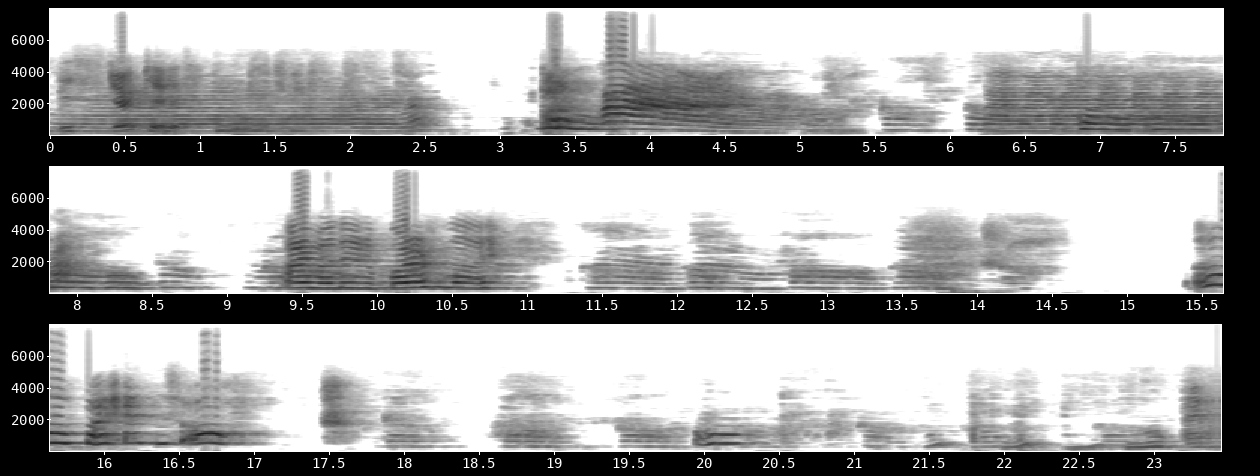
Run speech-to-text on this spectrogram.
Deserted. I'm a little butterfly. Oh, my head is off. I'm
